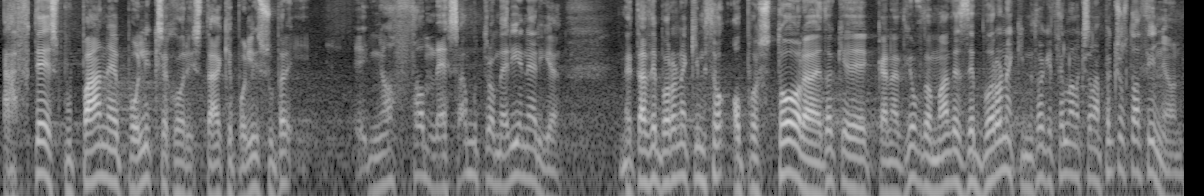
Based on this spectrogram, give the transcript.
αυτές που πάνε πολύ ξεχωριστά και πολύ σούπερ, ε, νιώθω μέσα μου τρομερή ενέργεια. Μετά δεν μπορώ να κοιμηθώ. Όπως τώρα, εδώ και κανένα δύο εβδομάδες, δεν μπορώ να κοιμηθώ και θέλω να ξαναπέξω στο Αθήνεων.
